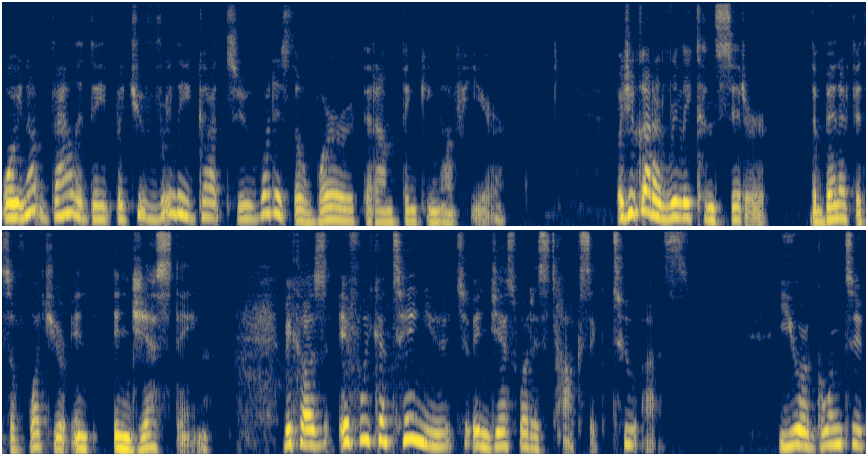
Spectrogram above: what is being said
or not validate, but you've really got to, what is the word that I'm thinking of here? But you've got to really consider the benefits of what you're in, ingesting. Because if we continue to ingest what is toxic to us, you are going to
